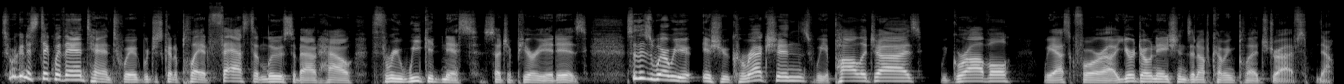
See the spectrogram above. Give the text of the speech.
So we're going to stick with Antentwig. We're just going to play it fast and loose about how three weekedness such a period is. So this is where we issue corrections, we apologize, we grovel, we ask for uh, your donations and upcoming pledge drives. No,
